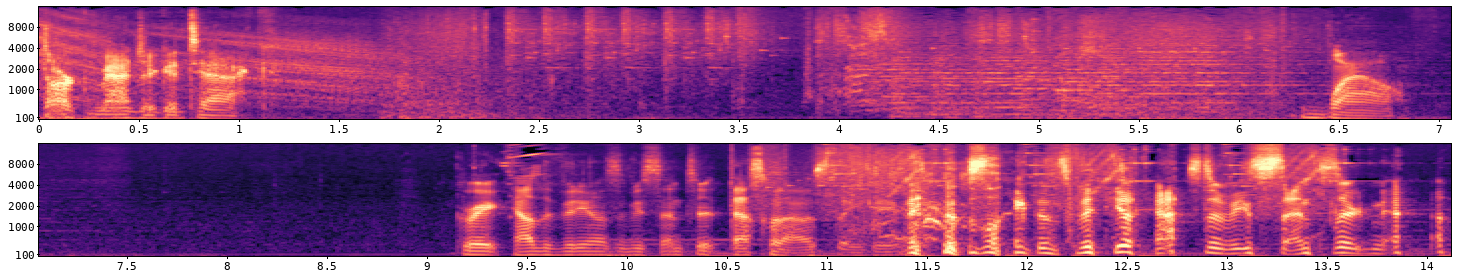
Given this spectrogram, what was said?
Dark magic attack. Wow. Great, now the video has to be censored. That's what I was thinking. I was like, this video has to be censored now.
